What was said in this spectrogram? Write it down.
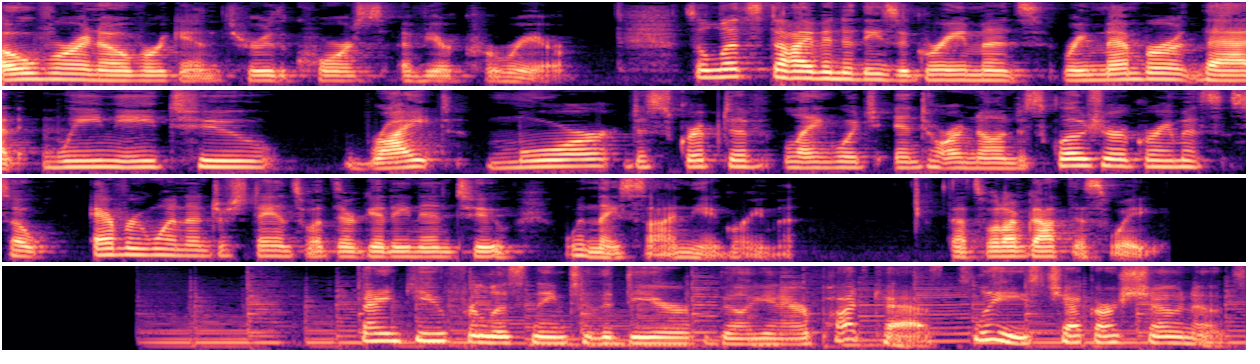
over and over again through the course of your career. So let's dive into these agreements. Remember that we need to write more descriptive language into our non disclosure agreements so everyone understands what they're getting into when they sign the agreement. That's what I've got this week. Thank you for listening to the Dear Billionaire podcast. Please check our show notes,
